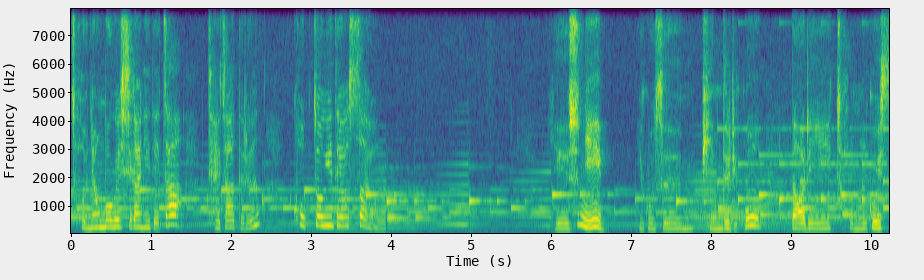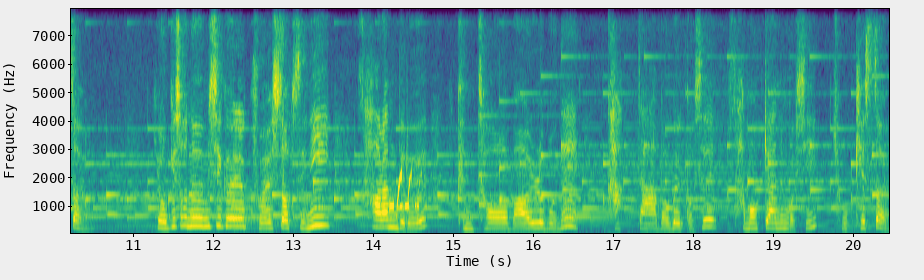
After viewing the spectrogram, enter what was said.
저녁 먹을 시간이 되자 제자들은 걱정이 되었어요. 예수님, 이곳은 빈들이고 날이 저물고 있어요. 여기서는 음식을 구할 수 없으니 사람들을 근처 마을로 보내 각자 먹을 것을 사 먹게 하는 것이 좋겠어요.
